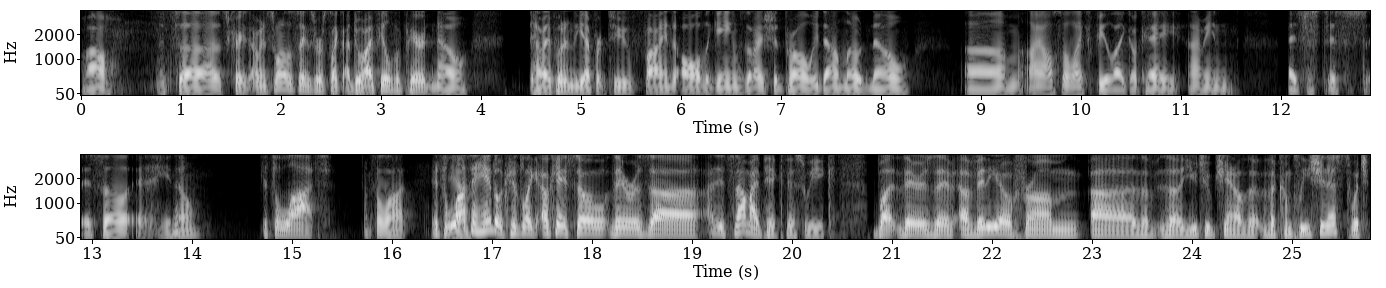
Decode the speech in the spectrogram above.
Wow, it's uh, it's crazy. I mean, it's one of those things where it's like, do I feel prepared? No. Have I put in the effort to find all the games that I should probably download? No. Um, I also like feel like okay. I mean, it's just it's it's a you know it's a lot. it's a lot. It's a Yeah. lot to handle because, like, okay, so there is uh it's not my pick this week, but there's a, a video from uh the the YouTube channel, the the Completionist, which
